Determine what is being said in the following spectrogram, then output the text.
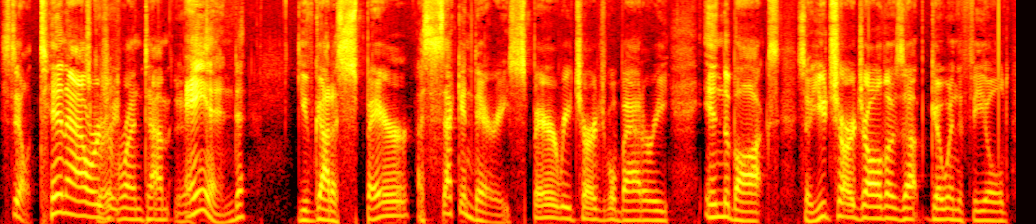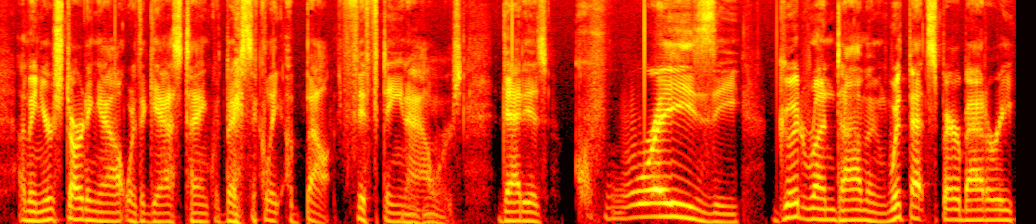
still, 10 hours of runtime. Yeah. And You've got a spare, a secondary spare rechargeable battery in the box. So you charge all those up, go in the field. I mean, you're starting out with a gas tank with basically about 15 mm-hmm. hours. That is crazy good runtime. And with that spare battery,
